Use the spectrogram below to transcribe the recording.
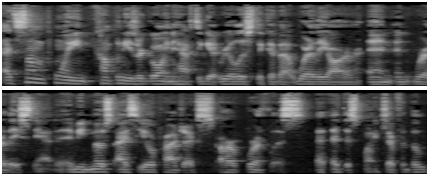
at, some point, companies are going to have to get realistic about where they are and, and where they stand. I mean, most ICO projects are worthless at, at this point, except for the,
